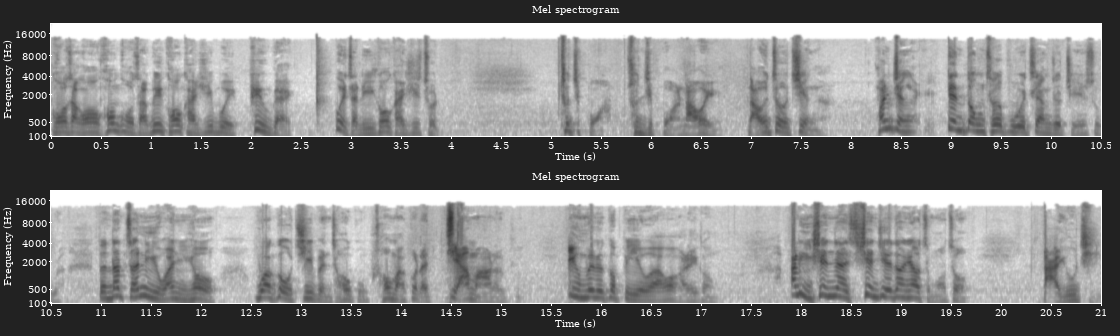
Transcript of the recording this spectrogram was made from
五十五块、五十几块开始卖，票价八十二块开始出，出一半，出一半，老的，老的做证啊。反正电动车不会这样就结束了，等它整理完以后。我够基本炒股筹码过来加码了，有没有个必要啊？我跟你讲，啊，你现在现阶段要怎么做？打游击，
